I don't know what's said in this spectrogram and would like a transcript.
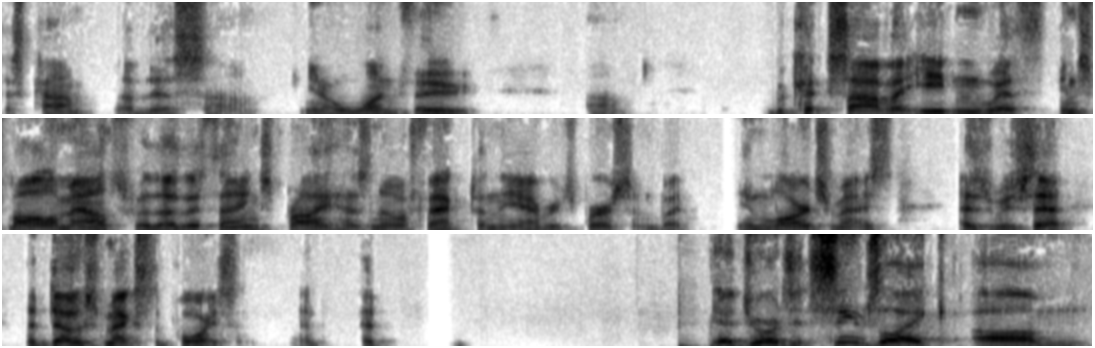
this com- of this um, you know one food. Um, cassava eaten with in small amounts with other things probably has no effect on the average person, but in large amounts, as we've said, the dose makes the poison. It, it, yeah, George, it seems like um,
